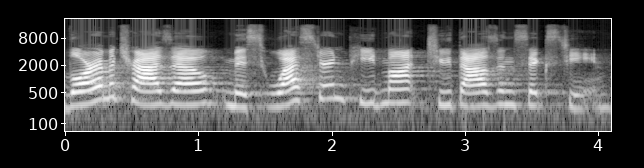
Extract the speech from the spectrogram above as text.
Laura Matrazzo, Miss Western Piedmont 2016.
